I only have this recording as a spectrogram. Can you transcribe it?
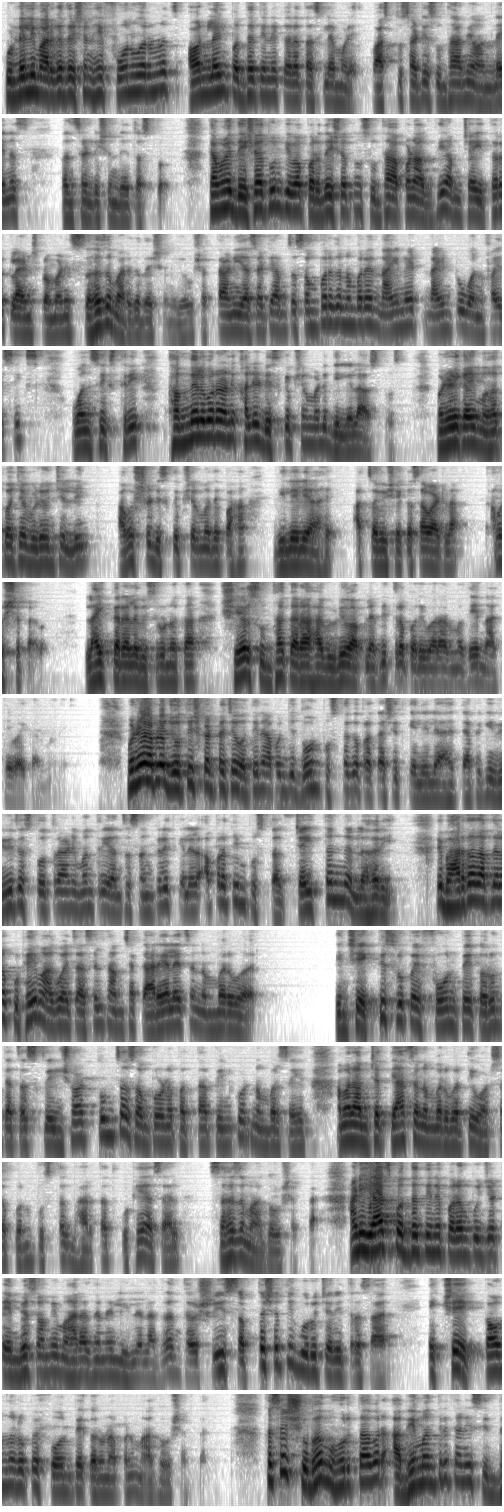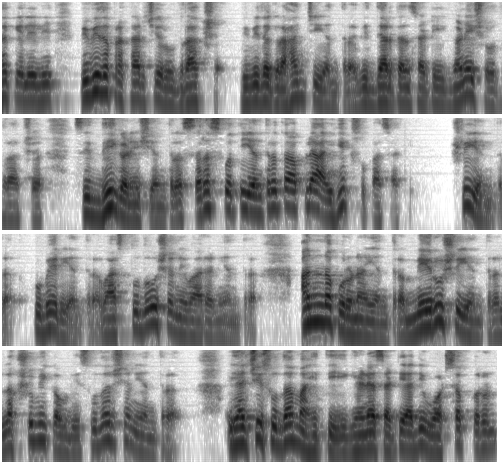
कुंडली मार्गदर्शन हे फोनवरूनच ऑनलाईन पद्धतीने करत असल्यामुळे वास्तूसाठी सुद्धा आम्ही ऑनलाईनच कन्सल्टेशन देत असतो. त्यामुळे देशातून किंवा परदेशातून सुद्धा आपण अगदी आमच्या इतर क्लायंट्सप्रमाणे सहज मार्गदर्शन घेऊ शकता. आणि यासाठी आमचा संपर्क नंबर आहे nine eight nine two one five six one six three. थंबनेलवर आणि खाली डिस्क्रिप्शनमध्ये दिलेला असतोच म्हणजे काही महत्त्वाच्या व्हिडिओची लिंक अवश्य डिस्क्रिप्शनमध्ये पहा. दिलेली आहे. आजचा विषय कसा वाटला? अवश्य कळवा. लाईक करायला विसरू नका. शेअर सुद्धा करा हा व्हिडिओ आपल्या मित्र परिवारांमध्ये नातेवाईकांमध्ये. म्हणजे आपल्या ज्योतिष कट्टाच्या वतीने आपण जी दोन पुस्तकं प्रकाशित केलेली आहेत त्यापैकी विविध स्तोत्र आणि मंत्री यांचं संकलित केलेलं अप्रतिम पुस्तक चैतन्य लहरी. हे भारतात आपल्याला कुठेही मागवायचं असेल तर आमच्या कार्यालयाच्या नंबरवर तीनशे एकतीस रुपये फोन पे करून त्याचा स्क्रीनशॉट तुमचा संपूर्ण पत्ता पिनकोड नंबर सहित आम्हाला आमच्या त्याच नंबरवरती व्हॉट्सअप करून पुस्तक भारतात कुठे असाल सहज मागवू शकता. आणि याच पद्धतीने परमपूज्य टेंभेस्वामी महाराजांनी लिहिलेला ग्रंथ श्री सप्तशती गुरुचरित्रसार एकशे एक्कावन्न रुपये फोन पे करून आपण मागवू शकता. तसेच शुभ मुहूर्तावर अभिमंत्रित आणि सिद्ध केलेली विविध प्रकारची रुद्राक्ष विविध ग्रहांची यंत्र विद्यार्थ्यांसाठी गणेश रुद्राक्ष सिद्धी गणेश यंत्र सरस्वती यंत्र तर आपल्या ऐहिक सुखासाठी. श्रीयंत्र कुबेर यंत्र वास्तुदोष निवारण यंत्र अन्नपूर्णा यंत्र मेरुश्री यंत्र लक्ष्मी कवडी सुदर्शन यंत्र याची सुद्धा माहिती घेण्यासाठी आधी व्हॉट्सअप करून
